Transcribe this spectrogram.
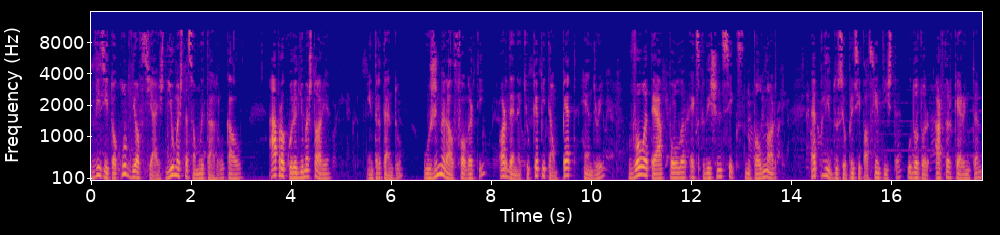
visita o clube de oficiais de uma estação militar local à procura de uma história. Entretanto, o General Fogarty ordena que o capitão Pat Hendry voe até à Polar Expedition 6, no Polo Norte, a pedido do seu principal cientista, o Dr. Arthur Carrington,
